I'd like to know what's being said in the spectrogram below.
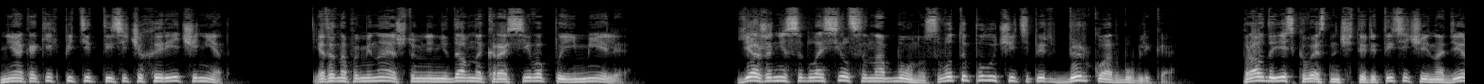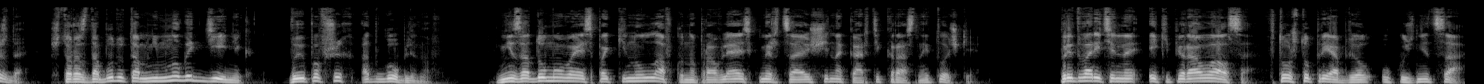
ни о каких пяти тысячах и речи нет. Это напоминает, что меня недавно красиво поимели. Я же не согласился на бонус, вот и получи теперь дырку от бублика. Правда, есть квест на 4000 и надежда, что раздобуду там немного денег, выпавших от гоблинов. Не задумываясь, покинул лавку, направляясь к мерцающей на карте красной точке. Предварительно экипировался в то, что приобрел у кузнеца.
